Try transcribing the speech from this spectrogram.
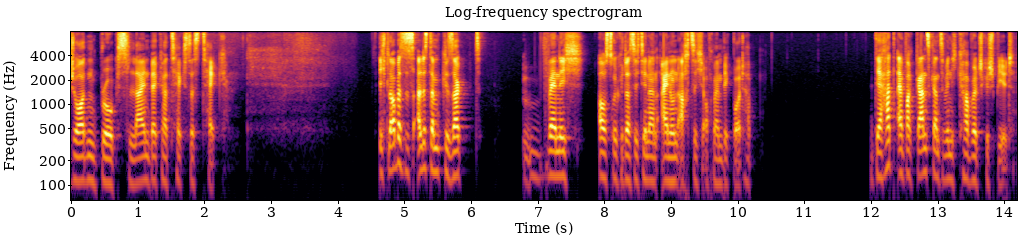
Jordan Brooks, Linebacker Texas Tech. Ich glaube, es ist alles damit gesagt, wenn ich ausdrücke, dass ich den an 81 auf meinem Big Board habe der hat einfach ganz, ganz wenig Coverage gespielt.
